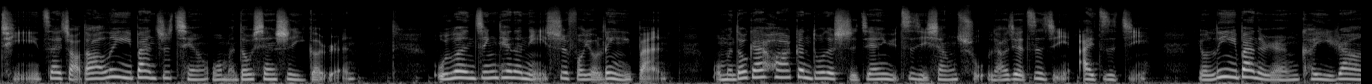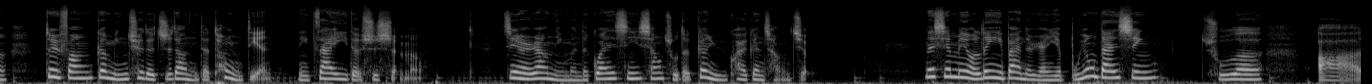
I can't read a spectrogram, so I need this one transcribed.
题，在找到另一半之前，我们都先是一个人。无论今天的你是否有另一半，我们都该花更多的时间与自己相处，了解自己，爱自己。有另一半的人，可以让对方更明确的知道你的痛点。你在意的是什么？进而让你们的关系相处得更愉快、更长久。那些没有另一半的人也不用担心，除了啊，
